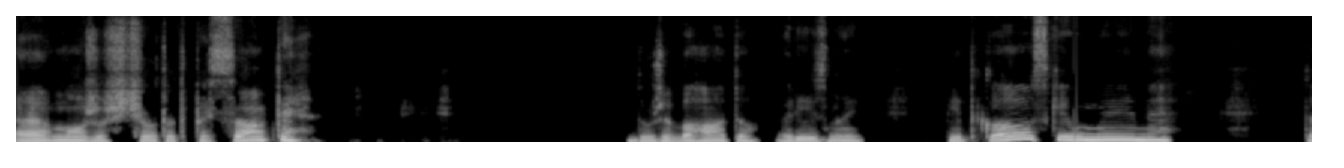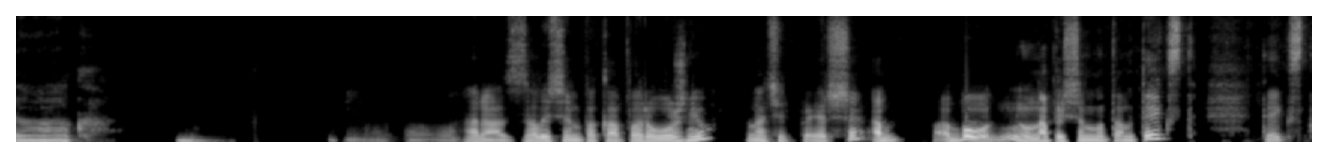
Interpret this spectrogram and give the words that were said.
е, можу що тут писати. Дуже багато різної підказки у мене. Так. Гаразд, залишимо поки порожню. Значить, перше. Або ну, напишемо там текст. Текст,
